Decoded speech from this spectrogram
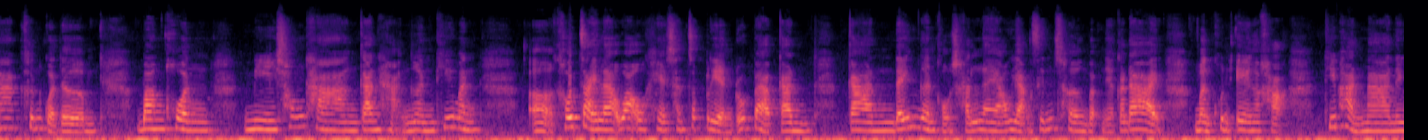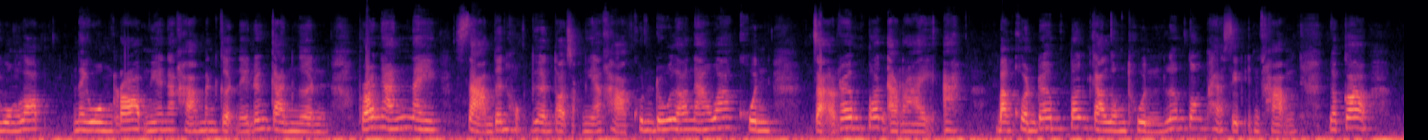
มากขึ้นกว่าเดิม บางคนมีช่องทางการหาเงินที่มันเเข้าใจแล้วว่าโอเค ฉันจะเปลี่ยนรูปแบบการการได้เงินของฉันแล้วอย่างสิ้นเชิงแบบนี้ก็ได้ เหมือนคุณเองอะค่ะ ที่ผ่านมาในวงรอบในวงรอบนี้นะคะ มันเกิดในเรื่องการเงิน เพราะนั้นใน 3 เดือน 6 เดือนต่อจากนี้ค่ะ คุณรู้แล้วนะว่าคุณจะเริ่มต้นอะไรอะ บางคนเริ่มต้นการลงทุน เริ่มต้น passive income แล้วก็เ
